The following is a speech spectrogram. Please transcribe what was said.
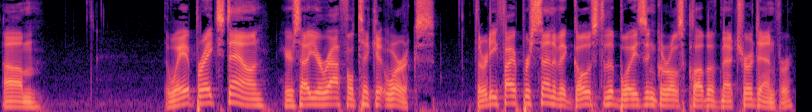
Um, the way it breaks down, here's how your raffle ticket works 35% of it goes to the Boys and Girls Club of Metro Denver.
